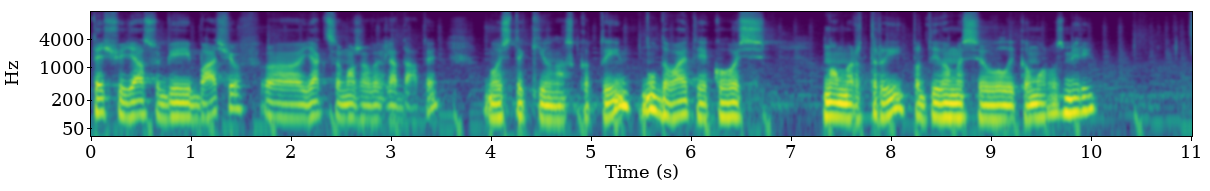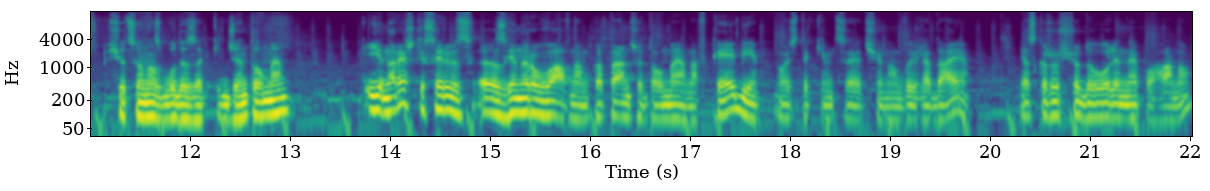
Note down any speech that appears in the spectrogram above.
Те, що я собі бачив, е, як це може виглядати. Ось такі у нас коти. Ну, давайте якогось номер 3 подивимося у великому розмірі. Що це у нас буде за джентльмен? І нарешті сервіс е, згенерував нам кота джентльмена в кебі. Ось таким це чином виглядає. Я скажу, що доволі непогано.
